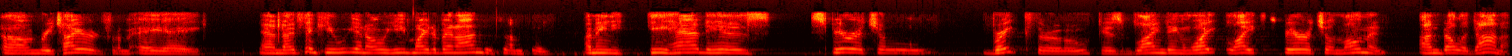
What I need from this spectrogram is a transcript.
um, retired from AA. And I think he, you know, he might have been onto something. I mean, he had his spiritual breakthrough, his blinding white light spiritual moment on Belladonna,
